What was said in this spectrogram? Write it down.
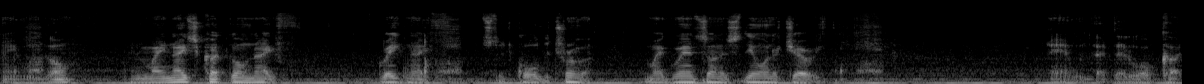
There we go. And my nice Cutco knife. Great knife. It's called the trimmer. My grandson is stealing a cherry. And we got that all cut.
